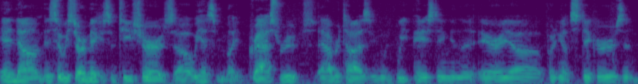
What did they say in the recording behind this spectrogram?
And, um, and so we started making some T-shirts. Uh, we had some like grassroots advertising with wheat pasting in the area, putting up stickers, and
